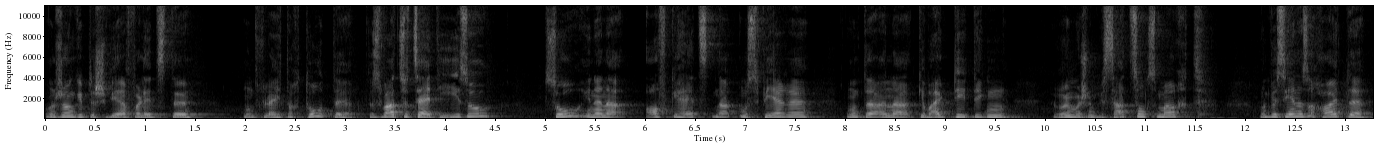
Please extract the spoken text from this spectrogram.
und schon gibt es Schwerverletzte und vielleicht auch Tote. Das war zur Zeit Jesu so in einer aufgeheizten Atmosphäre unter einer gewalttätigen römischen Besatzungsmacht. Und wir sehen es auch heute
